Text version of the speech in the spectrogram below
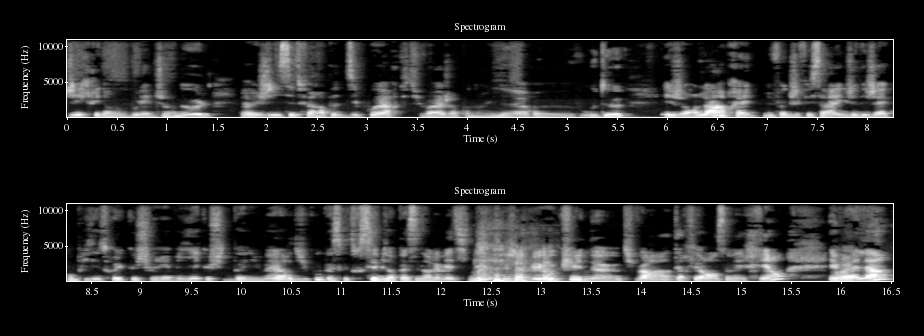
j'ai écrit dans mon bullet journal, j'ai essayé de faire un peu de deep work, tu vois, genre pendant une heure ou deux, et genre là, après, une fois que j'ai fait ça et que j'ai déjà accompli des trucs, que je suis réveillée, que je suis de bonne humeur, du coup, parce que tout s'est bien passé dans la matinée, que j'avais aucune, euh, tu vois, interférence avec rien. Et ouais. bah là,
